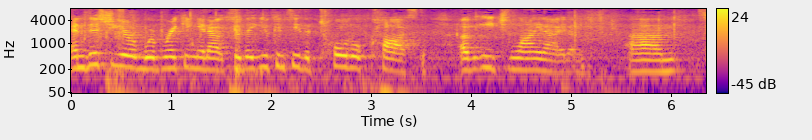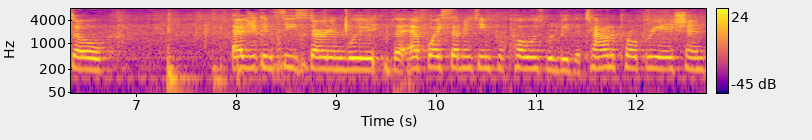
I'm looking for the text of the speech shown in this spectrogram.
And this year, we're breaking it out so that you can see the total cost of each line item. Um, so as you can see, starting with the FY17 proposed would be the town appropriation,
